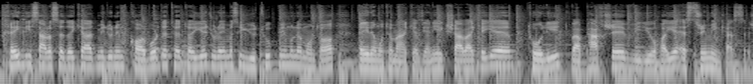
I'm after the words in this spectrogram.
خیلی سر و صدا کرد. می‌دونیم کاربرد Theta یه جورایی مثل یوتیوب میمونه منتها غیر متمرکز. یعنی یک شبکه تولید و پخش ویدیوهای streaming هستش.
